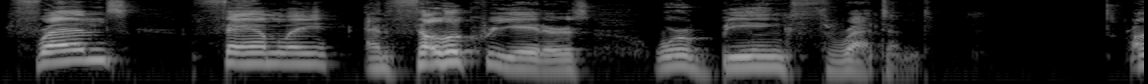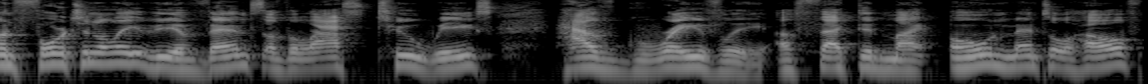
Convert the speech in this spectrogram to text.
friends, family, and fellow creators were being threatened. Unfortunately, the events of the last two weeks have gravely affected my own mental health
